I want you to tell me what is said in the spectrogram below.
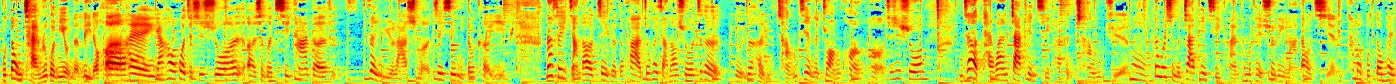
不动产，如果你有能力的话，嘿、嗯，然后或者是说呃什么其他的赠与啦什么这些你都可以。那所以讲到这个的话，就会讲到说这个有一个很常见的状况哈，就是说。你知道台湾诈骗集团很猖獗，嗯，那为什么诈骗集团他们可以顺利拿到钱？他们不都会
